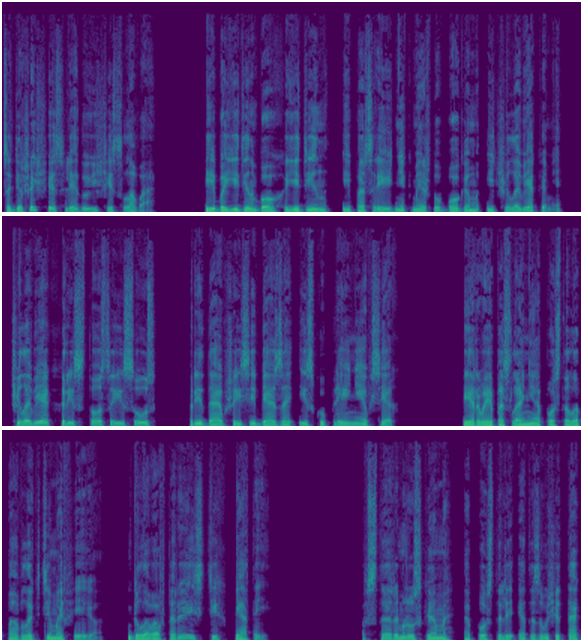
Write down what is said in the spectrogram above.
содержащее следующие слова. «Ибо един Бог, един и посредник между Богом и человеками, человек Христос Иисус, предавший себя за искупление всех». Первое послание апостола Павла к Тимофею, Глава 2, стих 5. В старом русском апостоле это звучит так.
